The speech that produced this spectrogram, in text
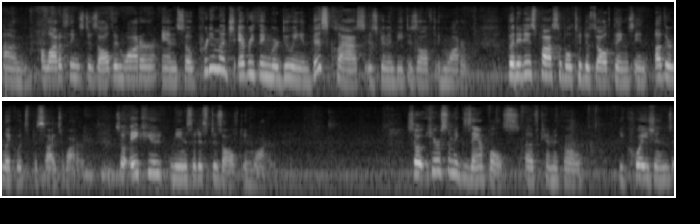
Um, a lot of things dissolve in water, and so pretty much everything we're doing in this class is going to be dissolved in water. But it is possible to dissolve things in other liquids besides water. So AQ means that it's dissolved in water. So here are some examples of chemical equations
